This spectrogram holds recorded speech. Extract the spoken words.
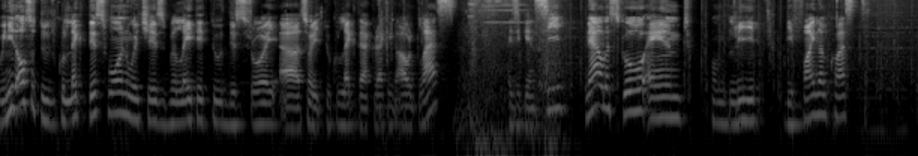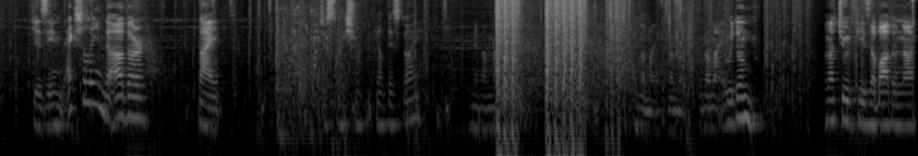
we need also to collect this one, which is related to destroy, uh, sorry, to collect the crackling hourglass. As you can see. Now, let's go and complete the final quest is in actually in the other side. Just make sure to kill this guy. Never mind. Never mind, never mind, never mind. We don't... I'm not sure if he's a bot or not.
